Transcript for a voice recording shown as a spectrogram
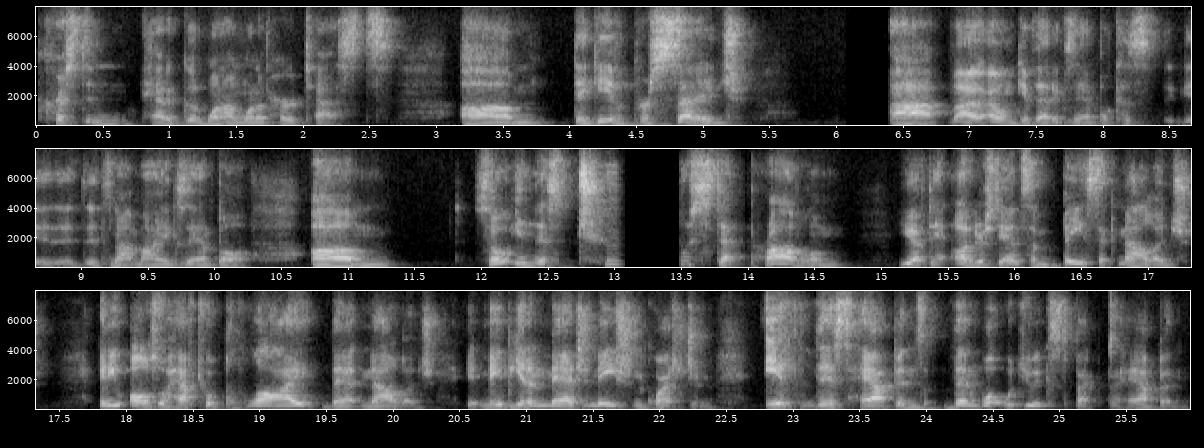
Kristen had a good one on one of her tests. Um, they gave a percentage. Uh, I, I won't give that example because it, it's not my example. Um, so in this two-step problem, you have to understand some basic knowledge, and you also have to apply that knowledge. It may be an imagination question. If this happens, then what would you expect to happen?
